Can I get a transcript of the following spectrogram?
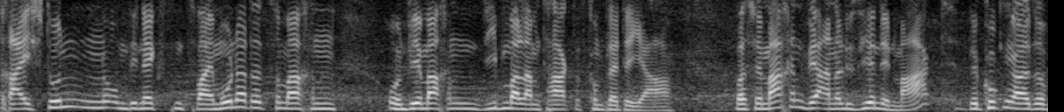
drei Stunden, um die nächsten zwei Monate zu machen und wir machen siebenmal am Tag das komplette Jahr. Was wir machen, wir analysieren den Markt. Wir gucken also,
